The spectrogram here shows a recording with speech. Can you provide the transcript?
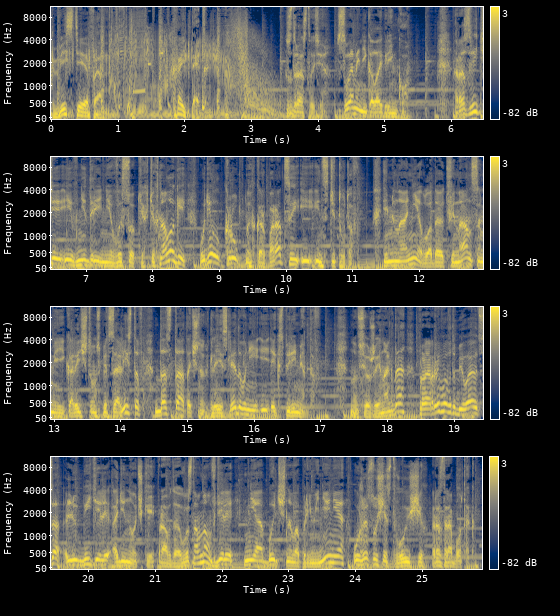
Вести FM. Эм. Хай-тек. Здравствуйте, с вами Николай Гринько. Развитие и внедрение высоких технологий – удел крупных корпораций и институтов. Именно они обладают финансами и количеством специалистов, достаточных для исследований и экспериментов. Но все же иногда прорывов добиваются любители-одиночки, правда, в основном в деле необычного применения уже существующих разработок.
